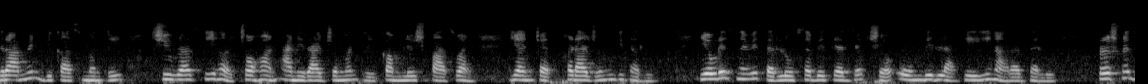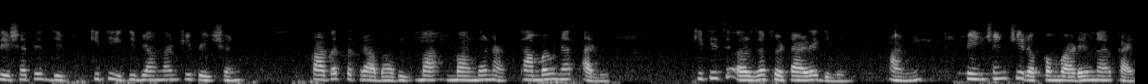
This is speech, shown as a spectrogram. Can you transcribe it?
ग्रामीण विकास मंत्री शिवराजसिंह चौहान आणि राज्यमंत्री कमलेश पासवान यांच्यात खडाजंगी झाली. एवढेच नव्हे तर लोकसभेचे अध्यक्ष ओम बिर्ला हेही नाराज झाले. प्रश्न देशातील दिव किती दिव्यांगांची पेन्शन कागदपत्राअभावी बा बांधण्यात थांबवण्यात आली. कितीचे अर्ज फेटाळले गेले आणि पेन्शनची रक्कम वाढवणार काय?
